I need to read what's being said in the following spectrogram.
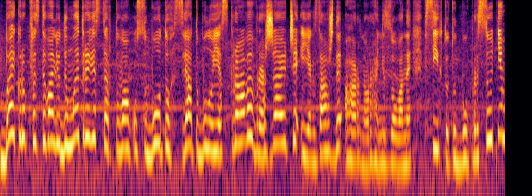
Байкрок фестиваль у Димитрові стартував у суботу. Свято було яскраве, вражаюче і, як завжди, гарно організоване. Всі, хто тут був присутнім,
